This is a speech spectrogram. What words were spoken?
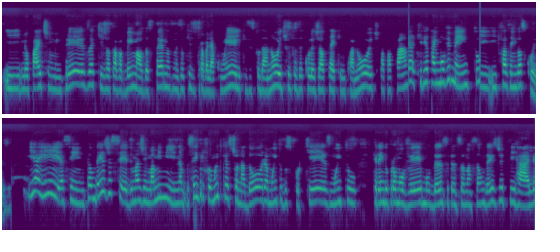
E meu pai tinha uma empresa que já estava bem mal das pernas, mas eu quis trabalhar com ele, quis estudar à noite, fui fazer colegial técnico à noite, papapá. Queria estar em movimento e, e fazendo as coisas. E aí, assim, então desde cedo, imagina, uma menina sempre foi muito questionadora, muito dos porquês, muito querendo promover mudança e transformação desde pirralha.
